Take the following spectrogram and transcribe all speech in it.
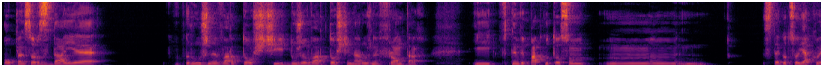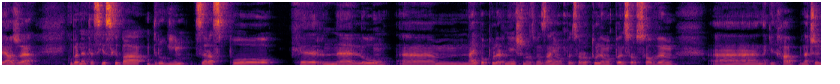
open source daje różne wartości, dużo wartości na różnych frontach. I w tym wypadku to są Mm, z tego co ja kojarzę, Kubernetes jest chyba drugim, zaraz po kernelu um, najpopularniejszym rozwiązaniem open source, toolem open source'owym e, na GitHub, znaczy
